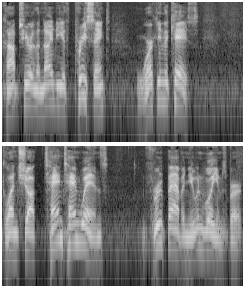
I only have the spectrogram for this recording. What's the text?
Cops here in the 90th precinct working the case. Glenn Schuck, 1010 wins, Throop Avenue in Williamsburg.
